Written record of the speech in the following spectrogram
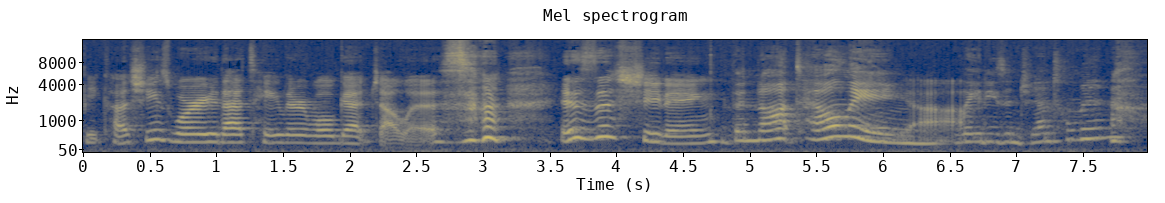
because she's worried that Taylor will get jealous. Is this cheating? The not telling. Yeah. Ladies and gentlemen.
